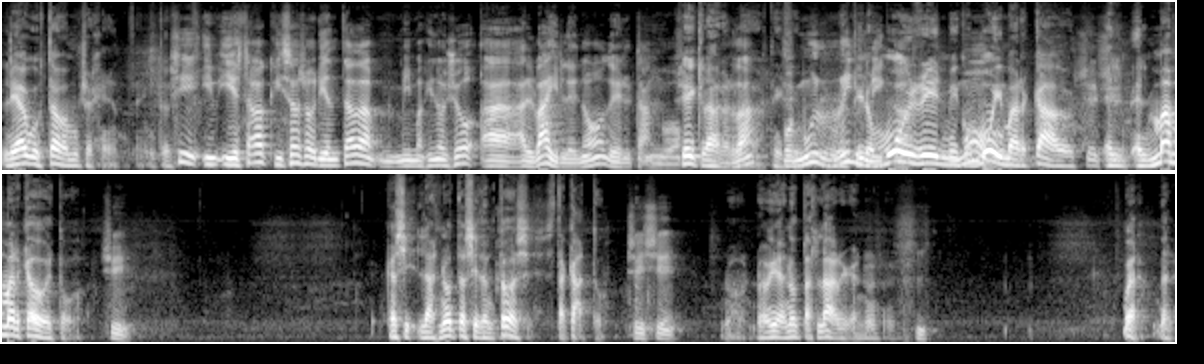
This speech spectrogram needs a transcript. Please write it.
le ha gustado a mucha gente. Entonces, Sí, y, y estaba quizás orientada, me imagino yo, a- al baile, ¿no? Del tango. sí, claro. ¿Verdad? sí, Pues sí. muy rítmica. muy rítmico, muy, Muy- marcado. Sí, sí. El, el más marcado de todos. Sí, Casi las notas eran todas staccato. sí, sí. No, no había notas largas. ¿no? Bueno, dale.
